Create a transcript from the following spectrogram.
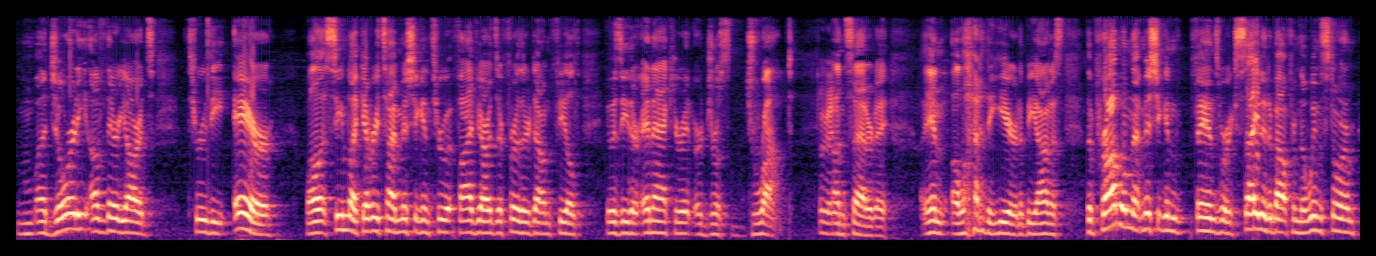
majority of their yards through the air. While it seemed like every time Michigan threw it five yards or further downfield, it was either inaccurate or just dropped Okay. on Saturday. And a lot of the year, to be honest, the problem that Michigan fans were excited about from the windstorm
